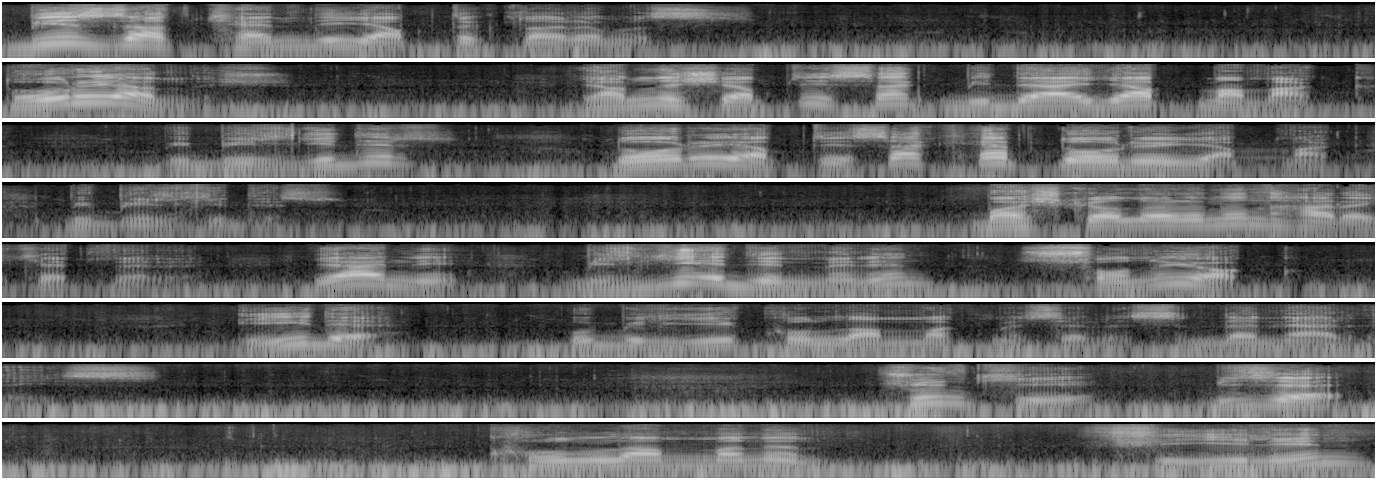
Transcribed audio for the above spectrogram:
Bizzat kendi yaptıklarımız. Doğru yanlış. Yanlış yaptıysak bir daha yapmamak bir bilgidir. Doğru yaptıysak hep doğruyu yapmak bir bilgidir. Başkalarının hareketleri. Yani bilgi edinmenin sonu yok. İyi de bu bilgiyi kullanmak meselesinde neredeyiz? Çünkü bize kullanmanın, fiilin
